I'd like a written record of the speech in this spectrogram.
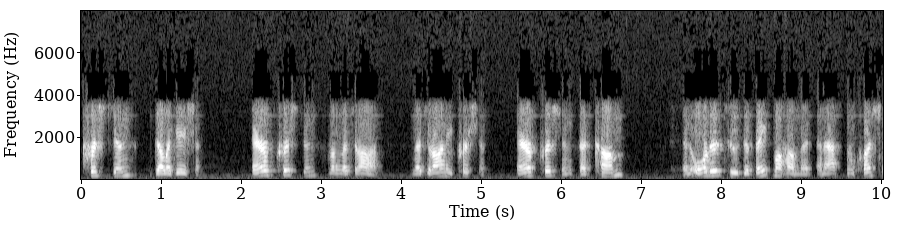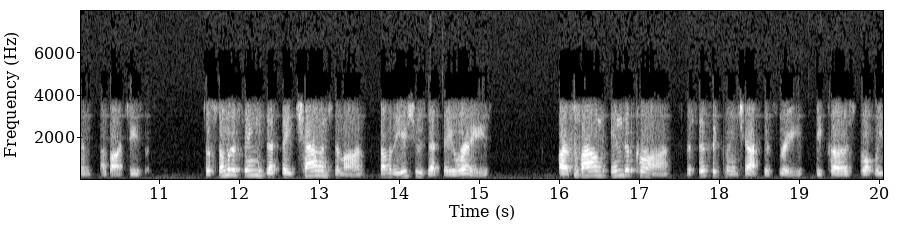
Christian delegation. Arab Christians from Najran, Najrani Christians, Arab Christians had come in order to debate Muhammad and ask him questions about Jesus. So some of the things that they challenged him on, some of the issues that they raised, are found in the Quran, specifically in chapter 3, because what we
